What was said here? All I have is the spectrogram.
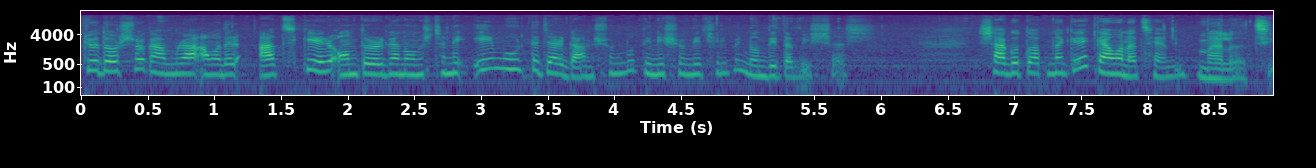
প্রিয় দর্শক, আমরা আমাদের আজকের অন্তরের গান অনুষ্ঠানে এই মুহূর্তে যার গান শুনব, তিনি সংগীত শিল্পী নন্দিতা বিশ্বাস। স্বাগত আপনাকে কেমন আছেন? ভালো আছি।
